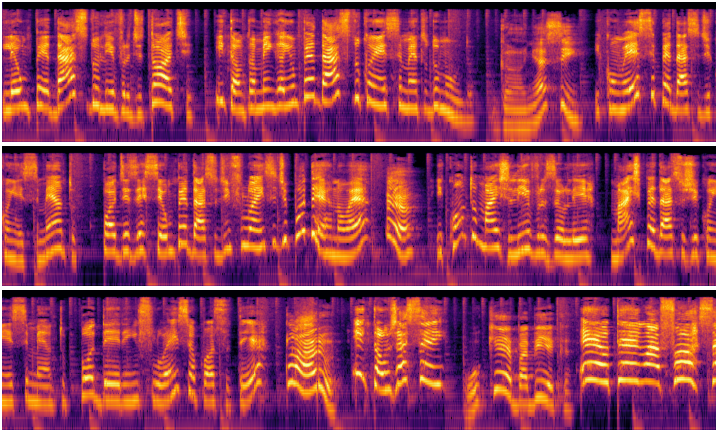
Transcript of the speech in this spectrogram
lê um pedaço do livro de Tote, então também ganha um pedaço do conhecimento do mundo. Ganha sim. E com esse pedaço de conhecimento, pode exercer um pedaço de influência e de poder, não é? É. E quanto mais livros eu ler, mais pedaços de conhecimento, poder e influência eu posso ter? Claro. Então já sei. O que, Babica? Eu tenho a força!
